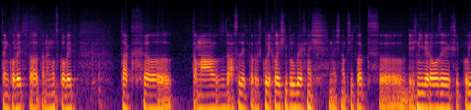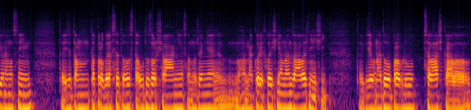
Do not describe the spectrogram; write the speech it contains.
ten COVID, ta, ta nemoc COVID, tak ta má, zdá se teďka trošku rychlejší průběh než, než například eh, běžný virózy, chřipkový onemocnění. Takže tam ta progrese toho stavu, to zhoršování je samozřejmě mnohem jako rychlejší a mnohem závažnější. Takže ona je to opravdu celá škála od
